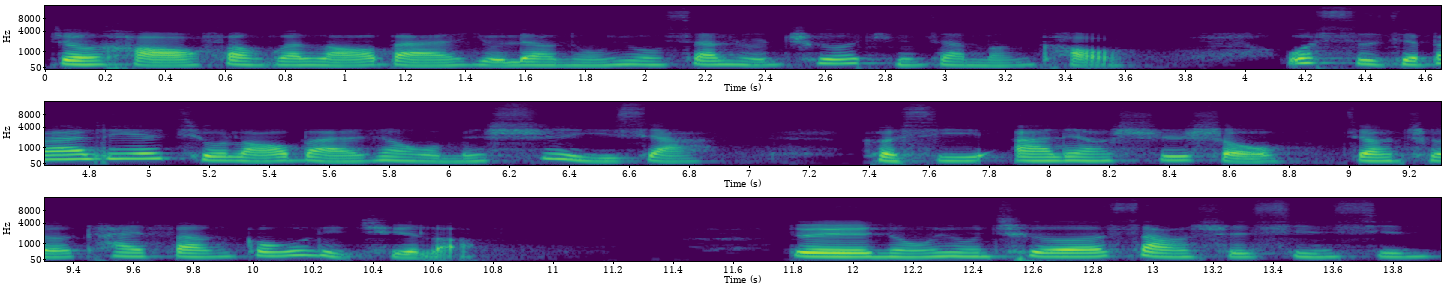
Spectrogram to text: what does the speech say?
正好饭馆老板有辆农用三轮车停在门口，我死乞白咧求老板让我们试一下。可惜阿亮失手将车开翻沟里去了。对农用车丧失信心，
